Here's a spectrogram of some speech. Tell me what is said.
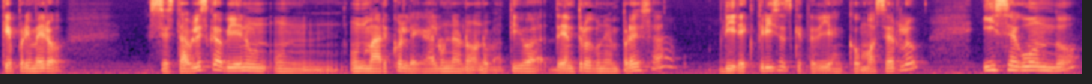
que primero se establezca bien un, un, marco legal, una normativa dentro de una empresa, directrices que te digan cómo hacerlo. Y segundo,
